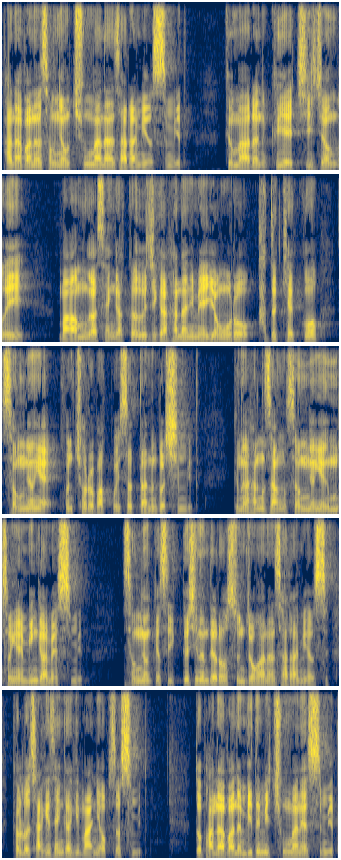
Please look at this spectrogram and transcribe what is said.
바나바는 성령 충만한 사람이었습니다. 그 말은 그의 지정의 마음과 생각과 의지가 하나님의 영으로 가득했고 성령의 컨트롤을 받고 있었다는 것입니다. 그는 항상 성령의 음성에 민감했습니다. 성령께서 이끄시는 대로 순종하는 사람이었어요. 별로 자기 생각이 많이 없었습니다. 또 바나바는 믿음이 충만했습니다.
